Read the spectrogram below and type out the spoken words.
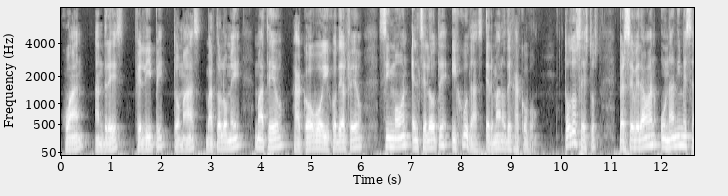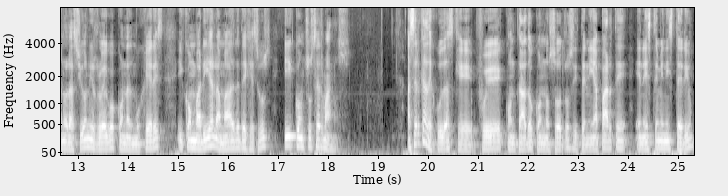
Juan, Andrés, Felipe, Tomás, Bartolomé, Mateo, Jacobo, hijo de Alfeo, Simón el celote y Judas, hermano de Jacobo. Todos estos perseveraban unánimes en oración y ruego con las mujeres y con María, la madre de Jesús, y con sus hermanos. Acerca de Judas, que fue contado con nosotros y tenía parte en este ministerio,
